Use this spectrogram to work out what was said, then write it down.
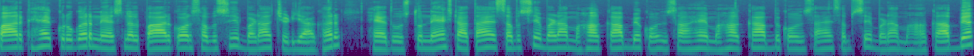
पार्क है क्रुगर नेशनल पार्क और सबसे बड़ा चिड़ियाघर है दोस्तों। नेक्स्ट आता है सबसे बड़ा महाकाव्य कौन सा है? महाकाव्य कौन सा है? सबसे बड़ा महाकाव्य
